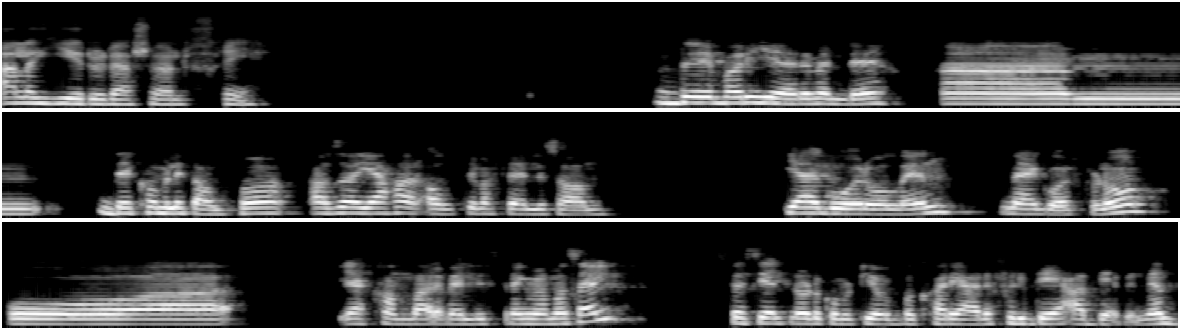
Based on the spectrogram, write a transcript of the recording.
eller gir du deg sjøl fri? Det varierer veldig. Um, det kommer litt an på. Altså, jeg har alltid vært veldig sånn Jeg går all in når jeg går for noe, og jeg kan være veldig streng med meg selv. Spesielt når det kommer til jobb og karriere, fordi det er babyen min.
